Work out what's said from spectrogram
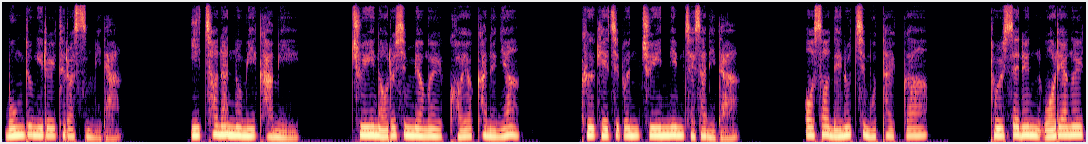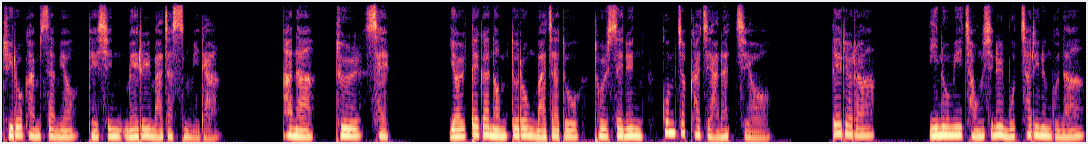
몽둥이를 들었습니다. 이 천한 놈이 감히 주인 어르신 명을 거역하느냐? 그 계집은 주인님 재산이다. 어서 내놓지 못할까? 돌쇠는 월양을 뒤로 감싸며 대신 매를 맞았습니다. 하나, 둘, 셋. 열대가 넘도록 맞아도 돌쇠는 꿈쩍하지 않았지요. 때려라. 이놈이 정신을 못 차리는구나.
